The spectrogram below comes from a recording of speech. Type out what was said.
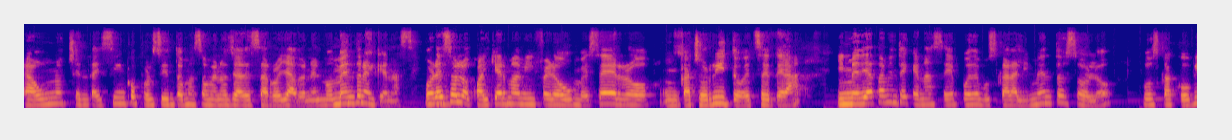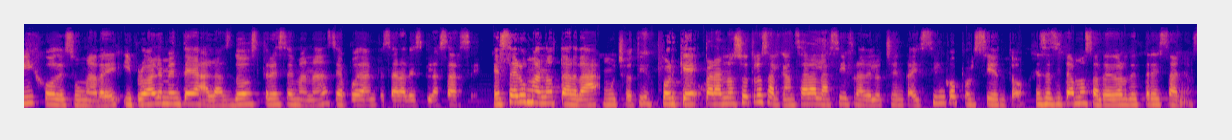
a un 85% más o menos ya desarrollado, en el momento en el que nace. Por eso lo, cualquier mamífero, un becerro, un cachorrito, etcétera, inmediatamente que nace puede buscar alimento solo, busca cobijo de su madre y probablemente a las dos, tres semanas ya pueda empezar a desplazarse. El ser humano tarda mucho tiempo porque para nosotros alcanzar a la cifra del 85% necesitamos alrededor de tres años.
